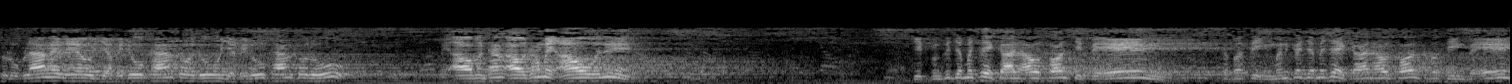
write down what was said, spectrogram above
สรุปร้างให้เร็ว อย่าไปดูค้างตัวดู อย่าไปรู้ค้างตัวรู้ ไม่เอามันทั้งเอาทั้งไม่เอาไนี่จิตมันก็จะไม่ใช่การเอาซ้อนจิตไปเองสรรพสิ่งมันก็จะไม่ใช่การเอาซ้อนสรรพสิ่งไปเอง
